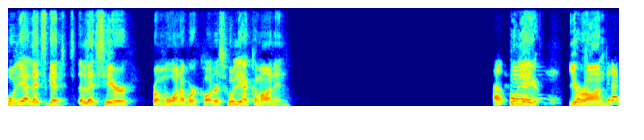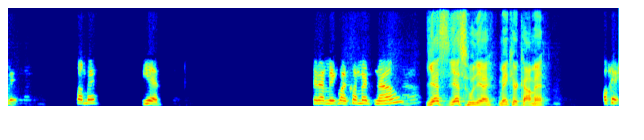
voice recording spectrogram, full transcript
Julia, let's get let's hear from one of our callers. Julia, come on in. Okay. Julia, you're, you're on. Should I make comment? Yes. Should I make my comment now? Yes, yes, Julia, make your comment. Okay.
